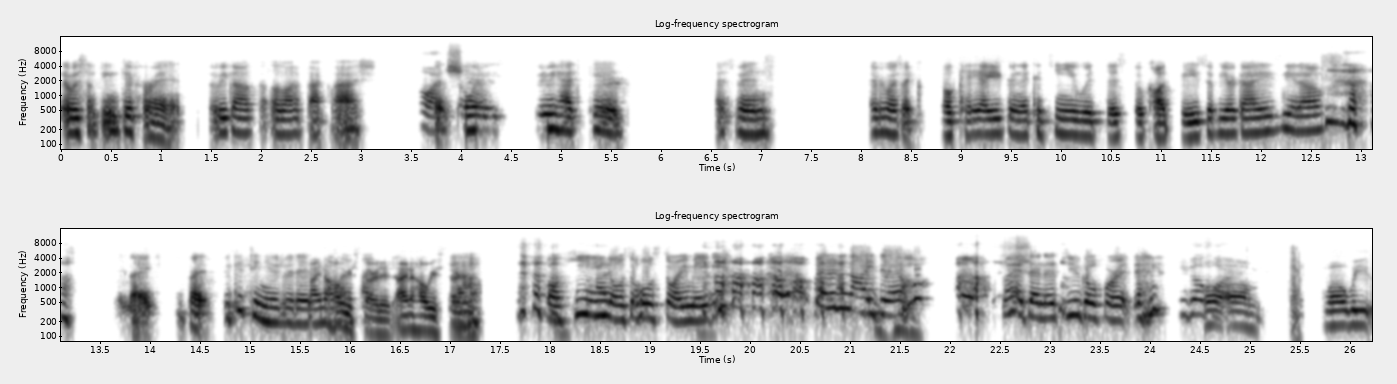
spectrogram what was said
It was something different. So we got a lot of backlash. Oh, I'm But so when sure. we, when we had kids, that's when everyone's like, okay, are you going to continue with this so-called phase of your guys, you know? Like, but we continued with it I know how we our life. started. I know how we started. Yeah. Well, he knows the whole story maybe better than I do. Go ahead, Dennis. You go for it then. you go for it. Well, um, well, we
